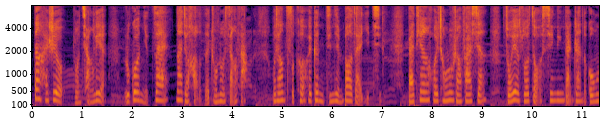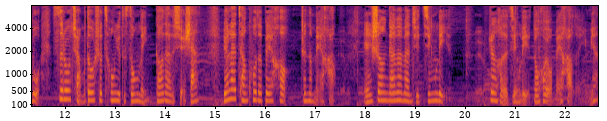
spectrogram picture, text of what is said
但还是有种强烈“如果你在，那就好了”的种种想法。我想此刻会跟你紧紧抱在一起。白天回程路上发现，昨夜所走心惊胆战的公路，四周全部都是葱郁的松林、高大的雪山。原来残酷的背后真的美好。人生该慢慢去经历，任何的经历都会有美好的一面。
